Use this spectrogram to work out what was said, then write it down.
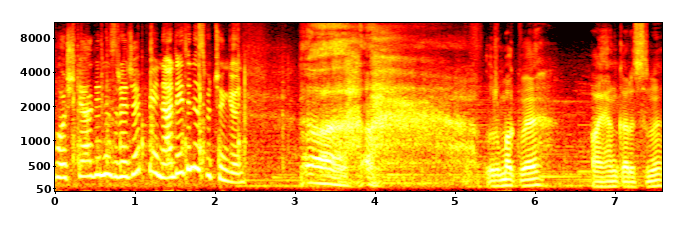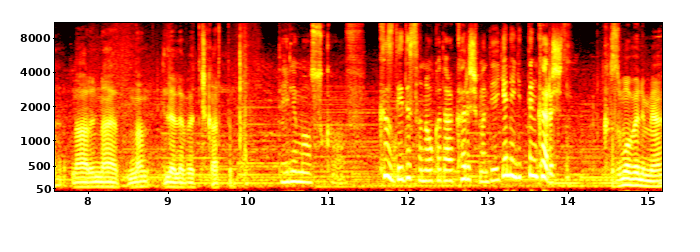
hoş geldiniz Recep Bey. Neredeydiniz bütün gün? Irmak ve Ayhan karısını Narin'in hayatından ilelebet çıkarttım. Deli Moskov. Kız dedi sana o kadar karışma diye gene gittin karıştın. Kızım o benim ya.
